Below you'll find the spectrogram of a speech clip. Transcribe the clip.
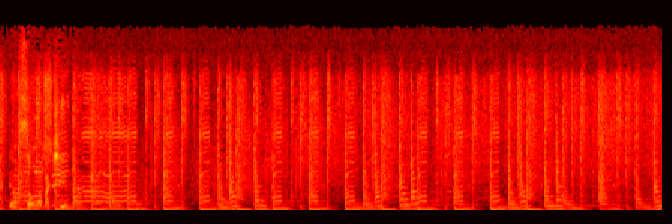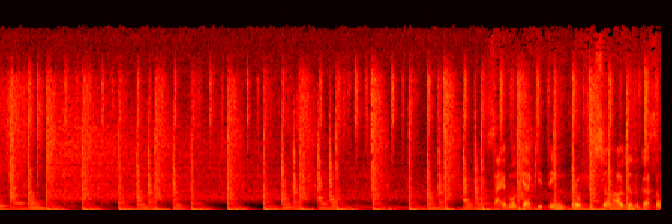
Atenção na batida. Saibam que aqui tem um profissional de educação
